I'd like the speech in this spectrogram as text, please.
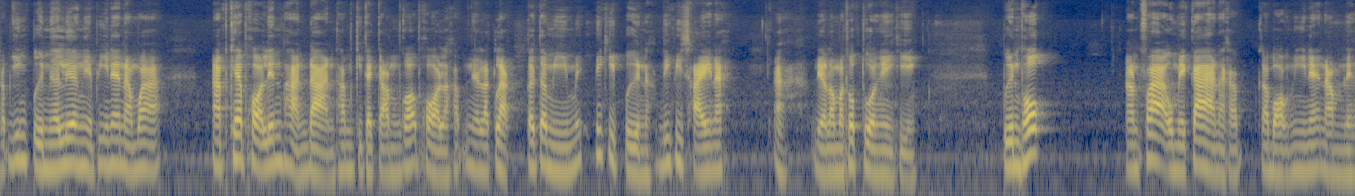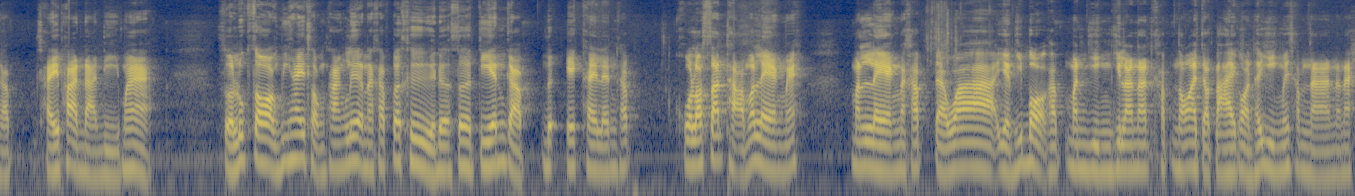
ครับ ยิ่งปืนเนื้อเรื่องเนี่ยพี่แนะนำว่าอัพแค่พอเล่นผ่านด่านทำกิจกรรมก็พอแล้วครับเนี่ยหลักๆ ก็จะมีไม่ไม่กี่ปืนนะครับที่พี่ใช้นะอะเดี๋ยวเรามาทบทวนกันอีกที ปืนพกอัลฟาโอเมก้านะครับกระบอกนี้แนะนำเลยครับ ใช้ผ่านด่านดีมาก ส่วนลูกซองพี่ให้ 2 ทางเลือกนะครับ ก็คือ The s e r g e a n กับ The X Thailand ครับโคลอสซัสถามว่าแรงไหม มันแรงนะครับ แต่ว่าอย่างที่บอกครับมันยิงทีละนัดครับน้องอาจจะตายก่อนถ้ายิงไม่ชำนาญนะนะ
